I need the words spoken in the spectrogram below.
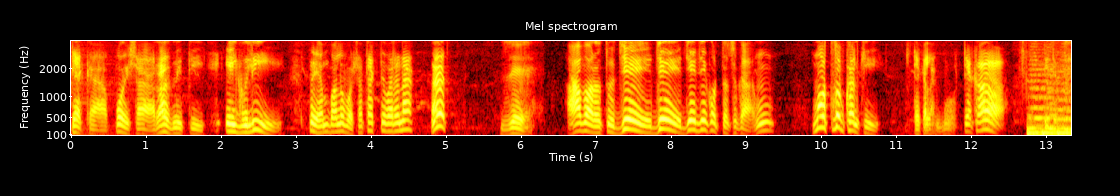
টাকা, পয়সা, রাজনীতি, এইগুলি প্রেম, ভালোবাসা থাকতে পারে না? হ্যাঁ? যে, আবারও তো যে যে যে যে করতেছো কা হুম? মতলব খান কি? টাকা লাগবো টাকা! দিতেছি।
